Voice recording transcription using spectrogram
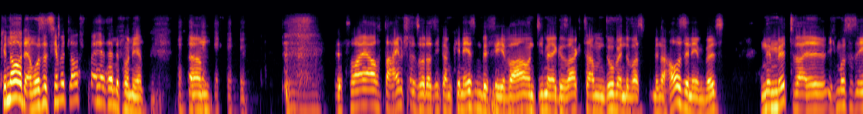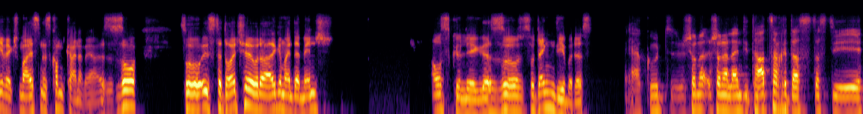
Genau, der muss jetzt hier mit Lautsprecher telefonieren. ähm, es war ja auch daheim schon so, dass ich beim Chinesenbuffet war und die mir gesagt haben, du, wenn du was mit nach Hause nehmen willst, nimm mit, weil ich muss es eh wegschmeißen, es kommt keiner mehr. Also so, so ist der Deutsche oder allgemein der Mensch ausgelegt. Also so, so denken die über das. Ja, gut, schon, schon allein die Tatsache, dass, dass, die,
